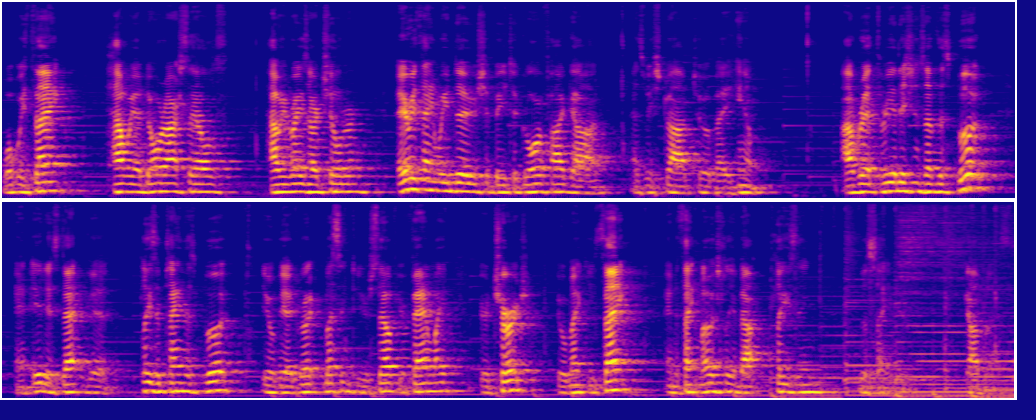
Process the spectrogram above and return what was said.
what we think, how we adorn ourselves, how we raise our children, everything we do should be to glorify God as we strive to obey Him. I've read three editions of this book, and it is that good. Please obtain this book. It will be a great blessing to yourself, your family, your church. It will make you think and to think mostly about pleasing the Savior. God bless.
